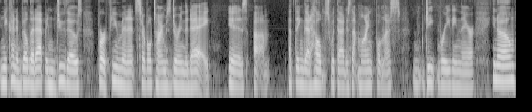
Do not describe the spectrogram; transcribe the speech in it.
And you kind of build that up and do those for a few minutes several times during the day is um, a thing that helps with that is that mindfulness, deep breathing there. You know,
